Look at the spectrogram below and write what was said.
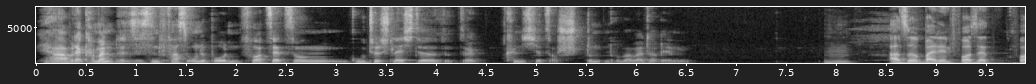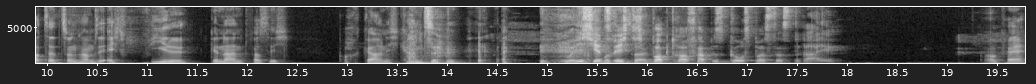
Ja, aber da kann man, das sind fast ohne Boden. Fortsetzungen, gute, schlechte, da kann ich jetzt auch Stunden drüber weiterreden. Also bei den Fortsetzungen haben sie echt viel genannt, was ich auch gar nicht kannte. Wo ich jetzt Muss ich richtig sagen. Bock drauf habe, ist Ghostbusters 3. Okay.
